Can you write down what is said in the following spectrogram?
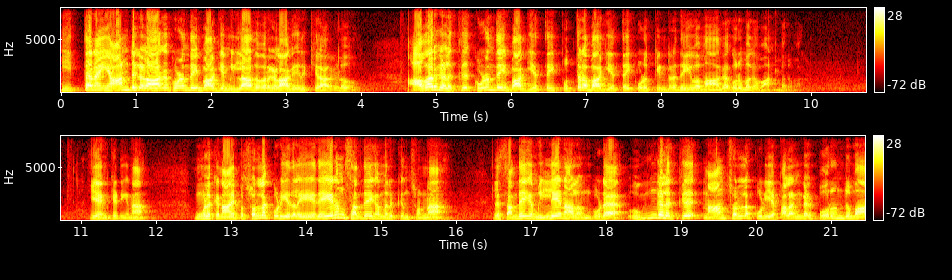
இத்தனை ஆண்டுகளாக குழந்தை பாக்கியம் இல்லாதவர்களாக இருக்கிறார்களோ? அவர்களுக்கு குழந்தை பாக்கியத்தை புத்திர பாக்கியத்தை கொடுக்கின்ற தெய்வமாக குரு பகவான் வருவார். ஏன்னு கேட்டிங்கன்னா உங்களுக்கு நான் இப்போ சொல்லக்கூடியதில் ஏதேனும் சந்தேகம் இருக்குன்னு சொன்னால் இல்லை சந்தேகம் இல்லைனாலும் கூட உங்களுக்கு நான் சொல்லக்கூடிய பலன்கள் பொருந்துமா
